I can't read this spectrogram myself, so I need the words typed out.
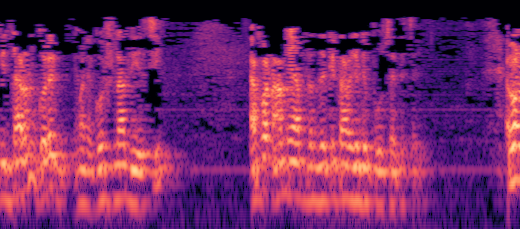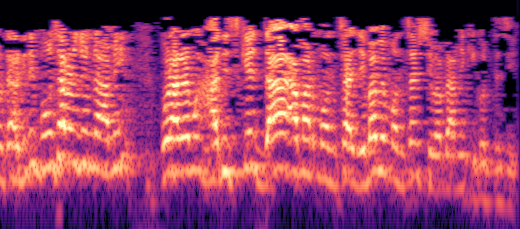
নির্ধারণ করে মানে ঘোষণা দিয়েছি। এখন আমি আপনাদেরকে টার্গেটে পৌঁছাতে চাই। এবং টার্গেটে পৌঁছানোর জন্য আমি কোরআন এবং হাদিসকে যা আমার মন চায়, যেভাবে মন চায়, সেভাবে আমি কি করতেছি?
